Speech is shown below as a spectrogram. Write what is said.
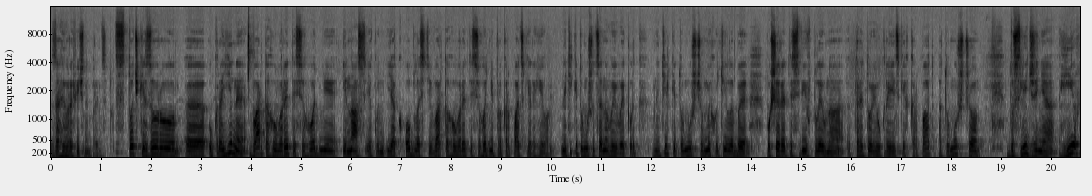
За географічним принципом. З точки зору е, України варто говорити сьогодні і нас, як, як області, варто говорити сьогодні про Карпатський регіон. Не тільки тому, що це новий виклик, не тільки тому, що ми хотіли би поширити свій вплив на територію українських Карпат, а тому, що дослідження гір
